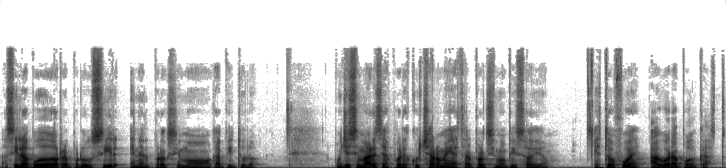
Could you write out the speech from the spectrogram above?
así la puedo reproducir en el próximo capítulo. Muchísimas gracias por escucharme y hasta el próximo episodio. Esto fue Agora Podcast.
